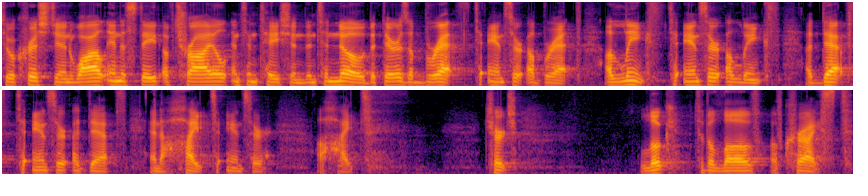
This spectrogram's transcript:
to a Christian while in a state of trial and temptation than to know that there is a breadth to answer a breadth, a length to answer a length, a depth to answer a depth, and a height to answer a height. Church, look to the love of Christ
